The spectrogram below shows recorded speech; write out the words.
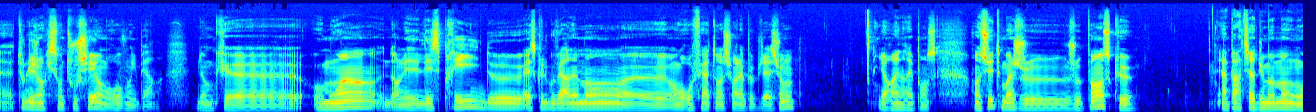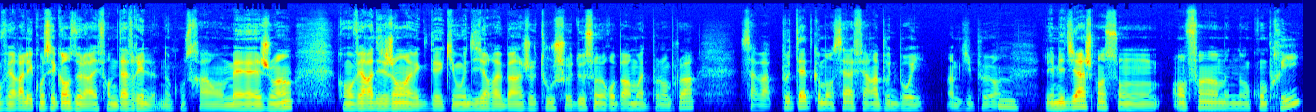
Euh, tous les gens qui sont touchés, en gros, vont y perdre. Donc, euh, au moins, dans les- l'esprit de est-ce que le gouvernement, euh, en gros, fait attention à la population il y aura une réponse. Ensuite, moi, je, je pense que à partir du moment où on verra les conséquences de la réforme d'avril, donc on sera en mai, juin, quand on verra des gens avec des, qui vont dire eh ben, je touche 200 euros par mois de Pôle emploi, ça va peut-être commencer à faire un peu de bruit, un petit peu. hein. Mm. Les médias, je pense, ont enfin maintenant compris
